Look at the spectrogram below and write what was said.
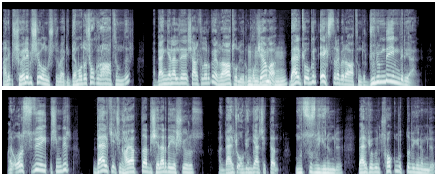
Hani şöyle bir şey olmuştur belki. Demoda çok rahatımdır. Ben genelde şarkılar okurken rahat oluyorum. Okey ama belki o gün ekstra bir rahatımdır. Günümdeyimdir yani. Hani orası stüdyoya gitmişimdir. Belki çünkü hayatta bir şeyler de yaşıyoruz. Hani belki o gün gerçekten mutsuz bir günümdü. Belki o gün çok mutlu bir günümdü.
